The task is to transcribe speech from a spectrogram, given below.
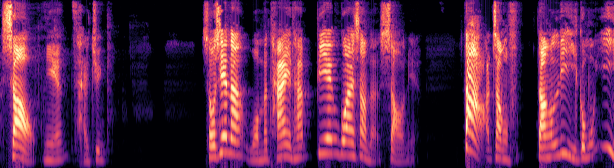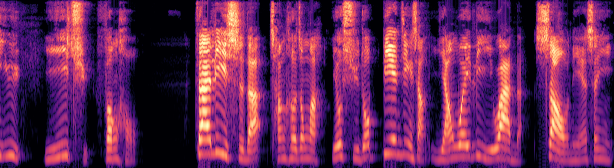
少年才俊。首先呢，我们谈一谈边关上的少年，大丈夫当立功异域，以取封侯。在历史的长河中啊，有许多边境上扬威立万的少年身影，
